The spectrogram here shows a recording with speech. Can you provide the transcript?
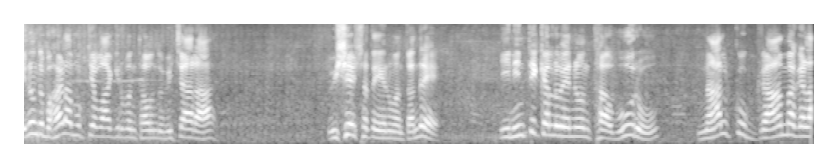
ಇನ್ನೊಂದು ಬಹಳ ಮುಖ್ಯವಾಗಿರುವಂಥ ಒಂದು ವಿಚಾರ, ವಿಶೇಷತೆ ಏನು ಅಂತಂದರೆ, ಈ ನಿಂತಿಕಲ್ಲು ಎನ್ನುವಂಥ ಊರು ನಾಲ್ಕು ಗ್ರಾಮಗಳ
